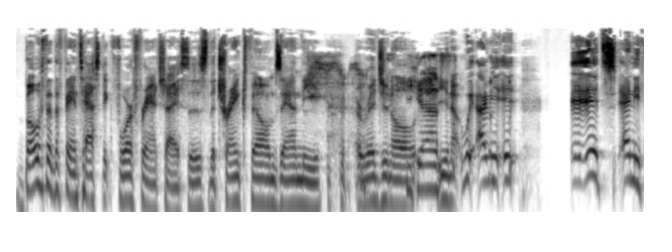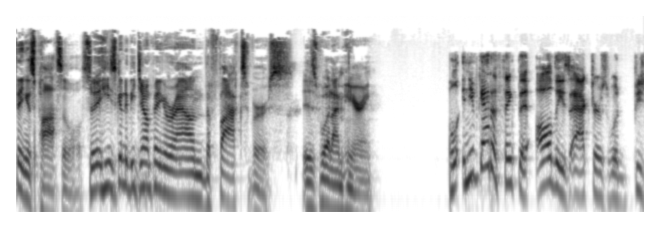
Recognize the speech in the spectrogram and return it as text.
both of the Fantastic Four franchises, the Trank films and the original. Yes. You know, we- I mean, it, it's anything is possible. So he's going to be jumping around the Fox verse, is what I'm hearing. Well, and you've got to think that all these actors would be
